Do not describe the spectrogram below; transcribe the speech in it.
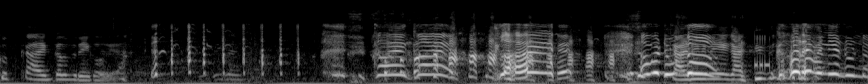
खुद का एंकल ब्रेक हो गया। कहाँ है कहाँ है कहाँ है गाड़ी ढूंढो में नहीं है, गाड़ी में। गाड़ी में नहीं है ढूंढो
